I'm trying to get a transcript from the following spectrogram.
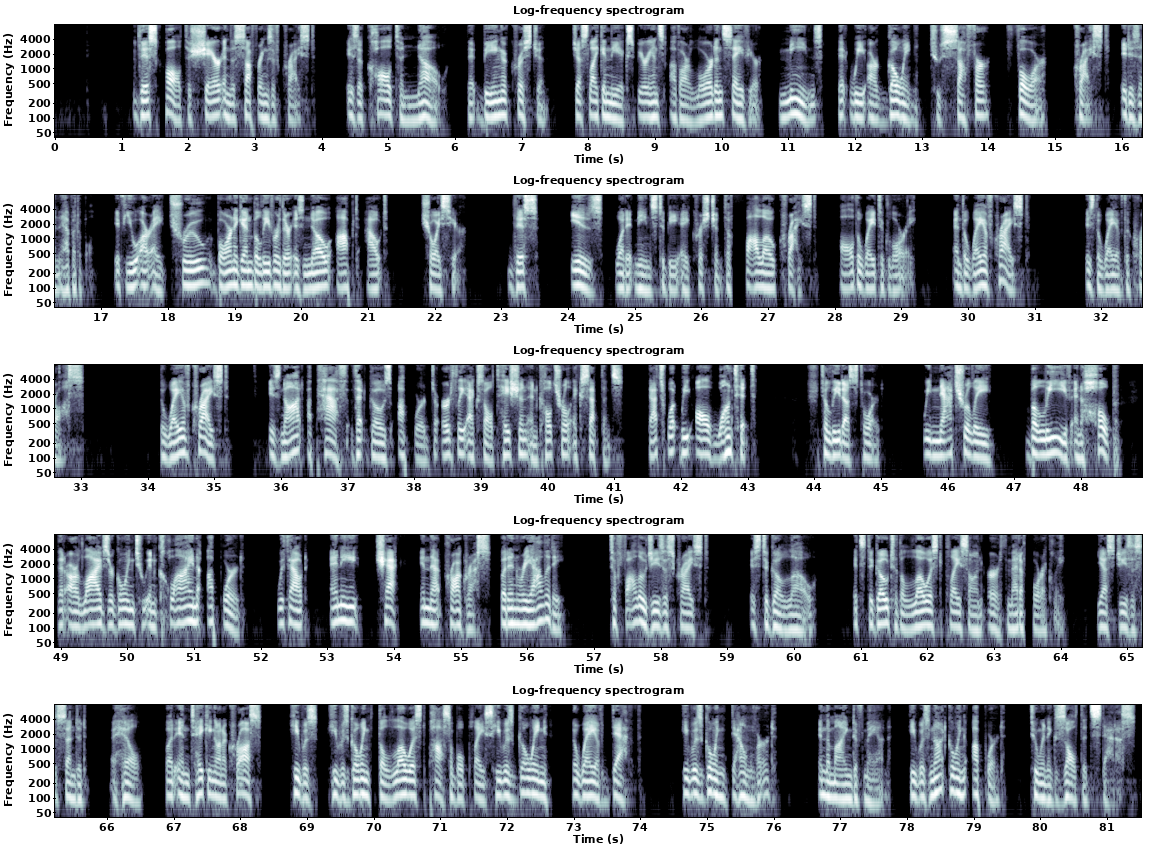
this call to share in the sufferings of Christ is a call to know that being a Christian, just like in the experience of our Lord and Savior, means that we are going to suffer for Christ. It is inevitable. If you are a true born again believer, there is no opt out choice here. This is what it means to be a Christian, to follow Christ all the way to glory. And the way of Christ is the way of the cross. The way of Christ is not a path that goes upward to earthly exaltation and cultural acceptance. That's what we all want it to lead us toward. We naturally believe and hope that our lives are going to incline upward without any check in that progress. But in reality, to follow Jesus Christ is to go low. It's to go to the lowest place on earth, metaphorically. Yes, Jesus ascended a hill, but in taking on a cross, he was, he was going to the lowest possible place. He was going the way of death. He was going downward in the mind of man. He was not going upward to an exalted status.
